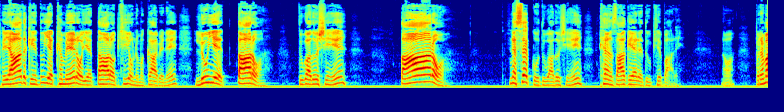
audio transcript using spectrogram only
ဖရာသခင်သူ့ရဲ့ခမဲတော်ရဲ့သားတော်ဖြစ်ရုံနဲ့မကဘဲနဲ့လူရဲ့သားတော်သူကဆိုရှင်သားတော်နှစ်ဆက်ကိုသူကဆိုရှင်ခံစားခဲ့ရတဲ့သူဖြစ်ပါတယ်နော်ပထမ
